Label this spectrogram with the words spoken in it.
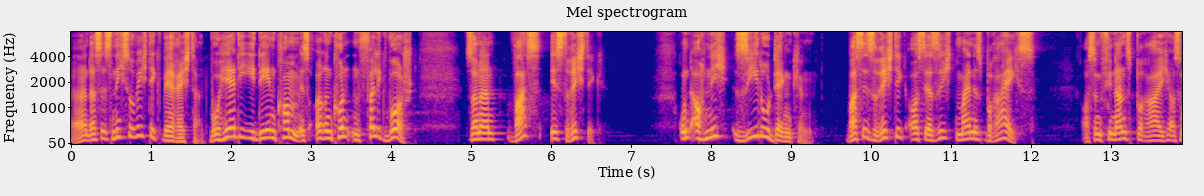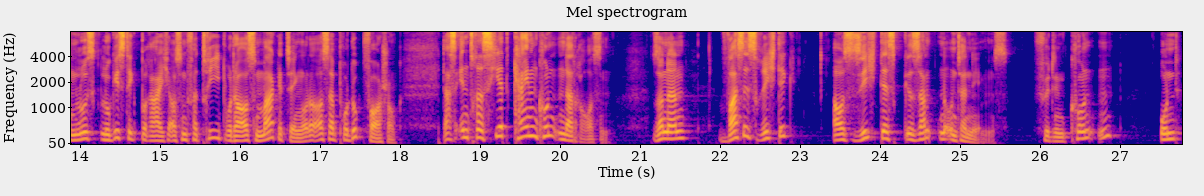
Ja, das ist nicht so wichtig, wer Recht hat. Woher die Ideen kommen, ist euren Kunden völlig wurscht, sondern was ist richtig? Und auch nicht Silo-Denken. Was ist richtig aus der Sicht meines Bereichs? Aus dem Finanzbereich, aus dem Logistikbereich, aus dem Vertrieb oder aus dem Marketing oder aus der Produktforschung. Das interessiert keinen Kunden da draußen, sondern was ist richtig aus Sicht des gesamten Unternehmens? Für den Kunden und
